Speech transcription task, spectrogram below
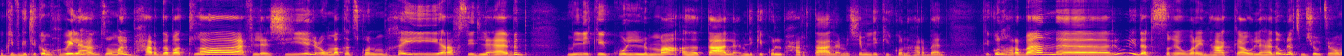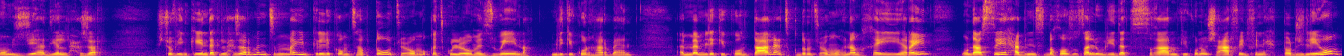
وكيف قلت لكم قبيلة هانتوما البحر دابا طلع في العشية العومة كتكون مخيرة في سيد العابد ملي كيكون الماء آه، طالع ملي كيكون البحر طالع ماشي ملي كيكون هربان. كيكون هربان آه، الوليدات الصغيورين هكا ولا هذا ولا تمشيو تعوموا من الجهة ديال الحجر. شفتوا فين كاين داك الحجر من تما يمكن لكم تهبطوا وتعوموا كتكون العومة زوينة ملي كيكون هربان. أما ملي كيكون طالع تقدروا تعوموا هنا مخيرين. ونصيحة بالنسبة خصوصا للوليدات الصغار ما كيكونوش عارفين فين يحطوا رجليهم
